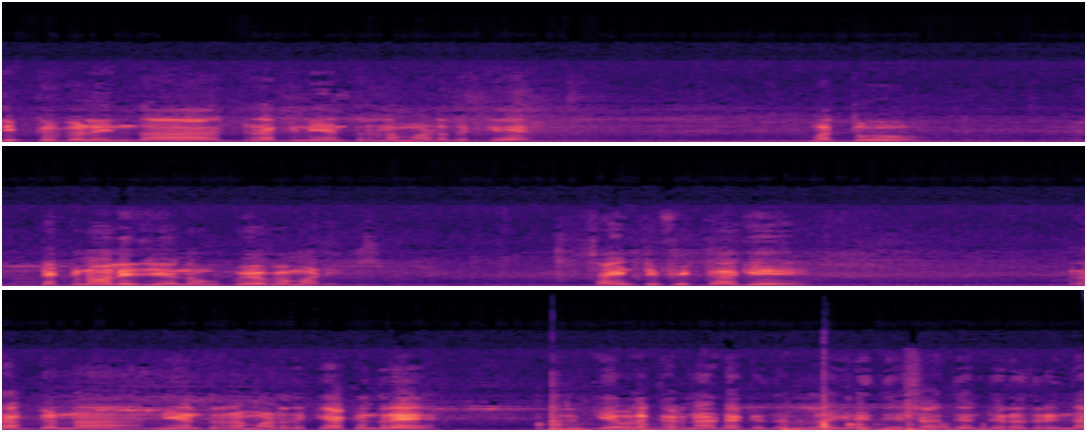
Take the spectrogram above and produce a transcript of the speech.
ದಿಕ್ಕುಗಳಿಂದ ಡ್ರಗ್ ನಿಯಂತ್ರಣ ಮಾಡೋದಕ್ಕೆ ಮತ್ತು ಟೆಕ್ನಾಲಜಿಯನ್ನು ಉಪಯೋಗ ಮಾಡಿ. ಸೈಂಟಿಫಿಕ್ ಆಗಿ ಡ್ರಗ್ಗನ್ನು ನಿಯಂತ್ರಣ ಮಾಡೋದಕ್ಕೆ. ಯಾಕಂದರೆ ಇದು ಕೇವಲ ಕರ್ನಾಟಕದಲ್ಲ, ಇಡೀ ದೇಶಾದ್ಯಂತ ಇರೋದ್ರಿಂದ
